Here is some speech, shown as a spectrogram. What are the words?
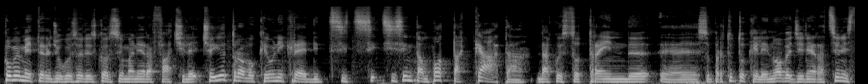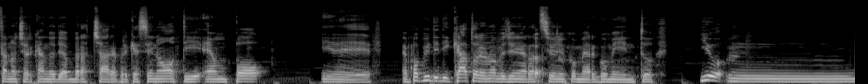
come mettere giù questo discorso in maniera facile? Cioè io trovo che Unicredit si, si, si senta un po' attaccata da questo trend, eh, soprattutto che le nuove generazioni stanno cercando di abbracciare, perché se noti è un po', eh, è un po più dedicato alle nuove generazioni certo. come argomento. Io mh, mm,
